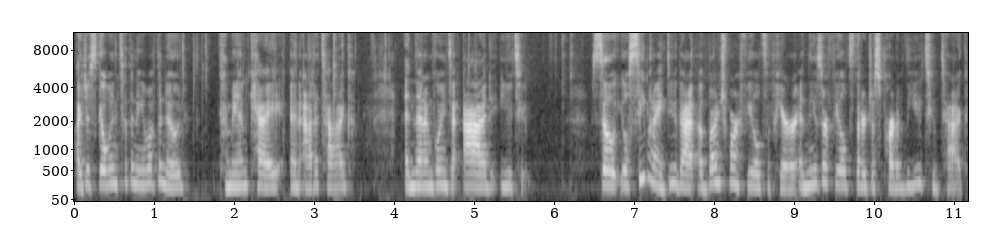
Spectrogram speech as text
I just go into the name of the node, Command K, and add a tag and then I'm going to add YouTube. So you'll see when I do that, a bunch more fields appear, and these are fields that are just part of the YouTube tag.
